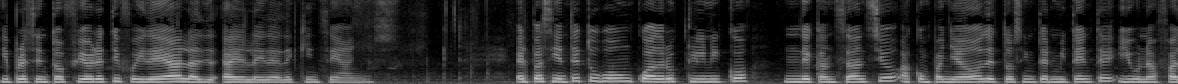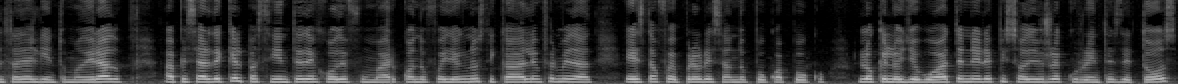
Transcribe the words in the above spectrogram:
y presentó fiebre tifoidea a la, a la edad de 15 años. El paciente tuvo un cuadro clínico de cansancio acompañado de tos intermitente y una falta de aliento moderado. A pesar de que el paciente dejó de fumar cuando fue diagnosticada la enfermedad, esta fue progresando poco a poco, lo que lo llevó a tener episodios recurrentes de tos,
